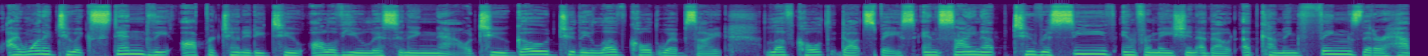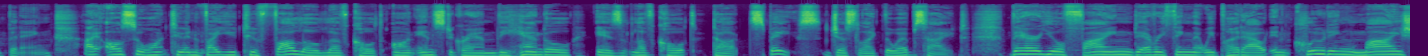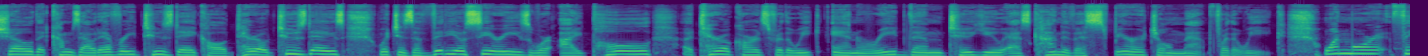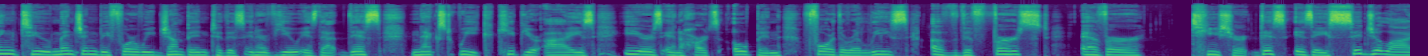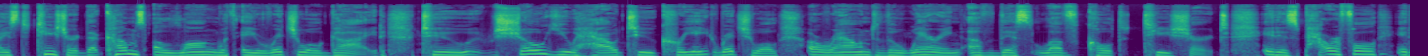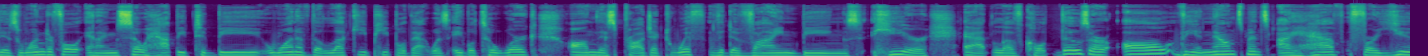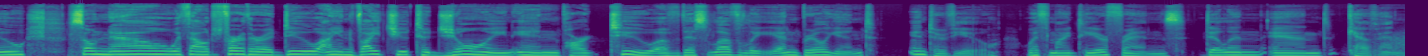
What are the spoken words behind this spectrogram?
I wanted to extend the opportunity to all of you listening now to go to the Love Cult website, lovecult.space, and sign up to receive information about upcoming things that are happening happening. I also want to invite you to follow Love Cult on Instagram. The handle is lovecult.space, just like the website. There you'll find everything that we put out, including my show that comes out every Tuesday called Tarot Tuesdays, which is a video series where I pull uh, tarot cards for the week and read them to you as kind of a spiritual map for the week. One more thing to mention before we jump into this interview is that this next week, keep your eyes, ears, and hearts open for the release of the first ever t shirt. This is a sigilized t shirt that comes along with a ritual guide to show you how to create ritual around the wearing of this love cult t shirt. It is powerful, it is wonderful, and I'm so happy to be one of the lucky people that was able to work on this project with the divine beings here at Love Cult. Those are all the announcements I have for you. So now, without further ado, I invite you to join in part two of this lovely and brilliant interview with my dear friends Dylan and Kevin.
